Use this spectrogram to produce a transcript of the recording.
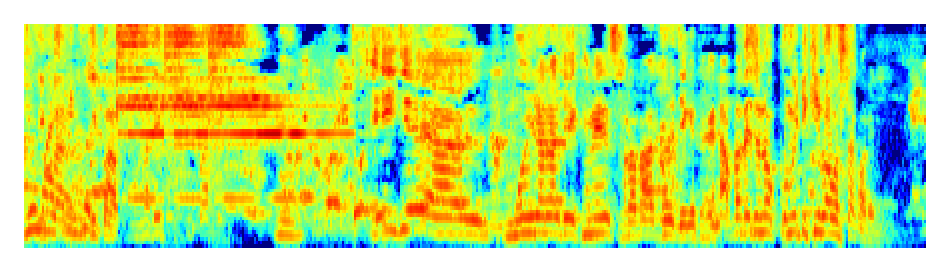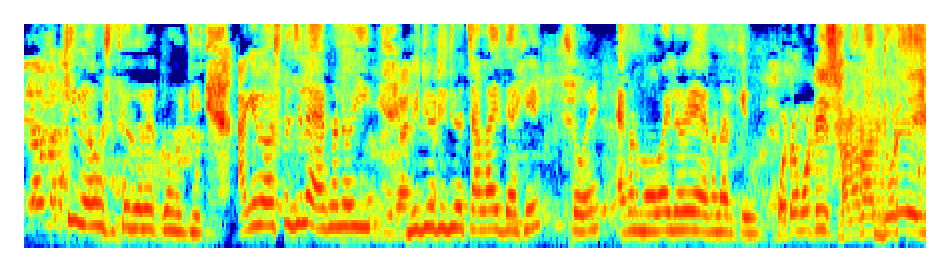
ঘুম আসে হ্যাঁ। তো এই যে মহিলারা যে এখানে সারা রাত ধরে জেগে থাকেন আপনাদের জন্য কমিটি কি ব্যবস্থা করেন? কি ব্যবস্থা করে কমিটি? আগে ব্যবস্থা ছিল এখন ওই ভিডিও টিডিও চালাই দেখে সবাই। এখন মোবাইল হয়ে এখন আর কেউ। মোটামুটি সারা রাত ধরে এই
